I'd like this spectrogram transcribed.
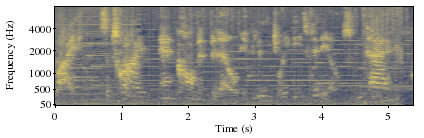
Like, subscribe, and comment below if you enjoyed these videos. Thanks.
